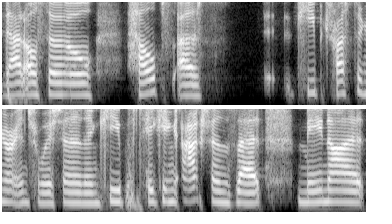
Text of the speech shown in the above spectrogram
that also helps us keep trusting our intuition and keep taking actions that may not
